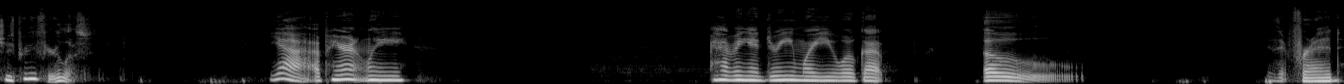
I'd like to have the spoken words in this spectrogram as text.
She's pretty fearless. Yeah, apparently having a dream where you woke up. Oh, is it Fred?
